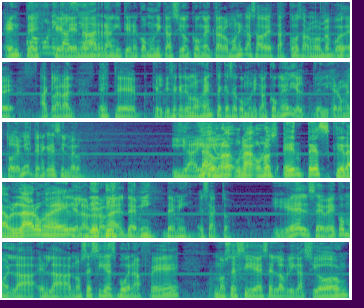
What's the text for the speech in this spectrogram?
entes que le narran y tiene comunicación con él. Claro, Mónica sabe estas cosas, a lo mejor me puede aclarar. Este, que él dice que tiene unos entes que se comunican con él y él, le dijeron esto de mí, él tiene que decírmelo. Y ahí O sea, yo- una- una- unos entes que le hablaron a él que le de hablaron ti. a él de mí, de mí, exacto. Y él se ve como en la, en la, no sé si es buena fe, no sé si es en la obligación,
